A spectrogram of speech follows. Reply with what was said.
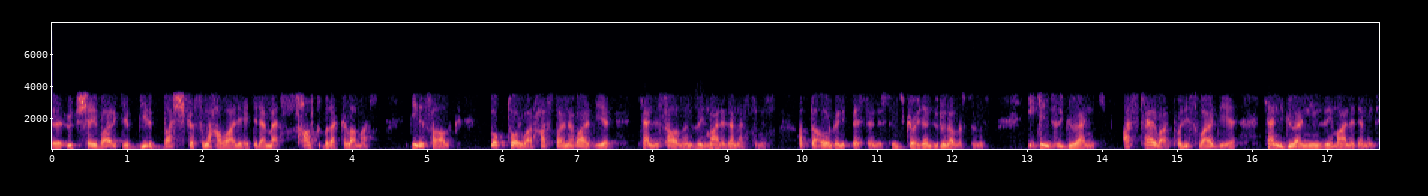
Ee, üç şey var ki bir başkasına havale edilemez. Salt bırakılamaz. Biri sağlık. Doktor var, hastane var diye kendi sağlığınızı ihmal edemezsiniz. Hatta organik beslenirsiniz, köyden ürün alırsınız. İkincisi güvenlik. Asker var, polis var diye kendi güvenliğimizi ihmal edemeyiz.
